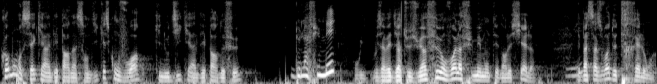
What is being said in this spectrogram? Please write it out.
Comment on sait qu'il y a un départ d'incendie? Qu'est-ce qu'on voit qui nous dit qu'il y a un départ de feu? De la fumée? Oui, vous avez déjà tous vu un feu, on voit la fumée monter dans le ciel. Et eh bien ça se voit de très loin.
